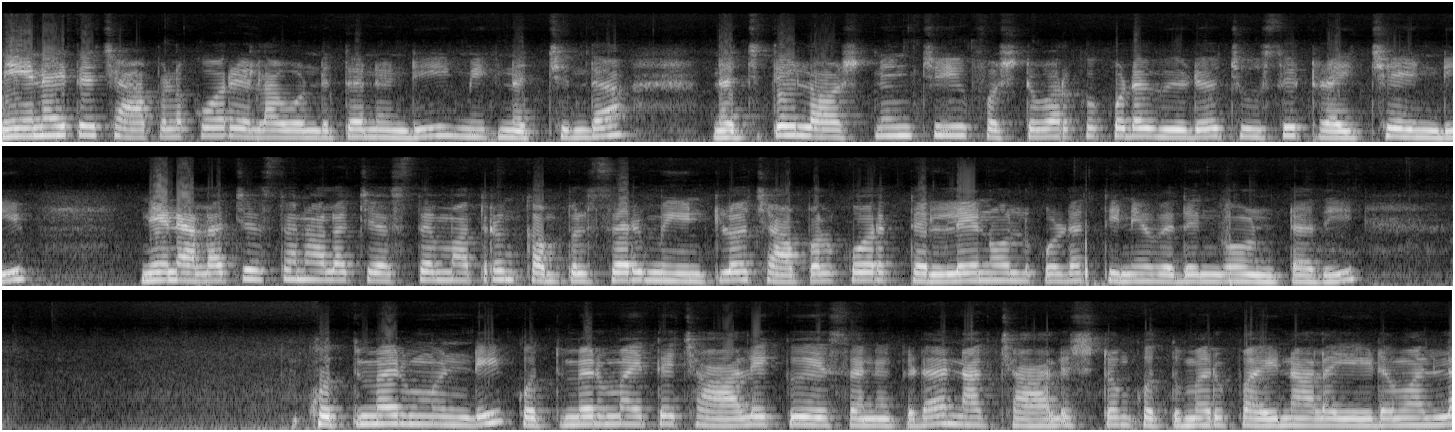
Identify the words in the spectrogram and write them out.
నేనైతే చేపల కూర ఇలా వండుతానండి. మీకు నచ్చిందా? నచ్చితే లాస్ట్ నుంచి ఫస్ట్ వరకు కూడా వీడియో చూసి ట్రై చేయండి. నేను ఎలా చేస్తానో అలా చేస్తే మాత్రం కంపల్సరీ మీ ఇంట్లో చేపల కూర తెల్లేని వాళ్ళు కూడా తినే విధంగా ఉంటుంది. కొత్తిమీర ఉండి కొత్తిమీర అయితే చాలా ఎక్కువ వేసాను ఇక్కడ. నాకు చాలా ఇష్టం కొత్తిమీర పైన అలా వేయడం వల్ల.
